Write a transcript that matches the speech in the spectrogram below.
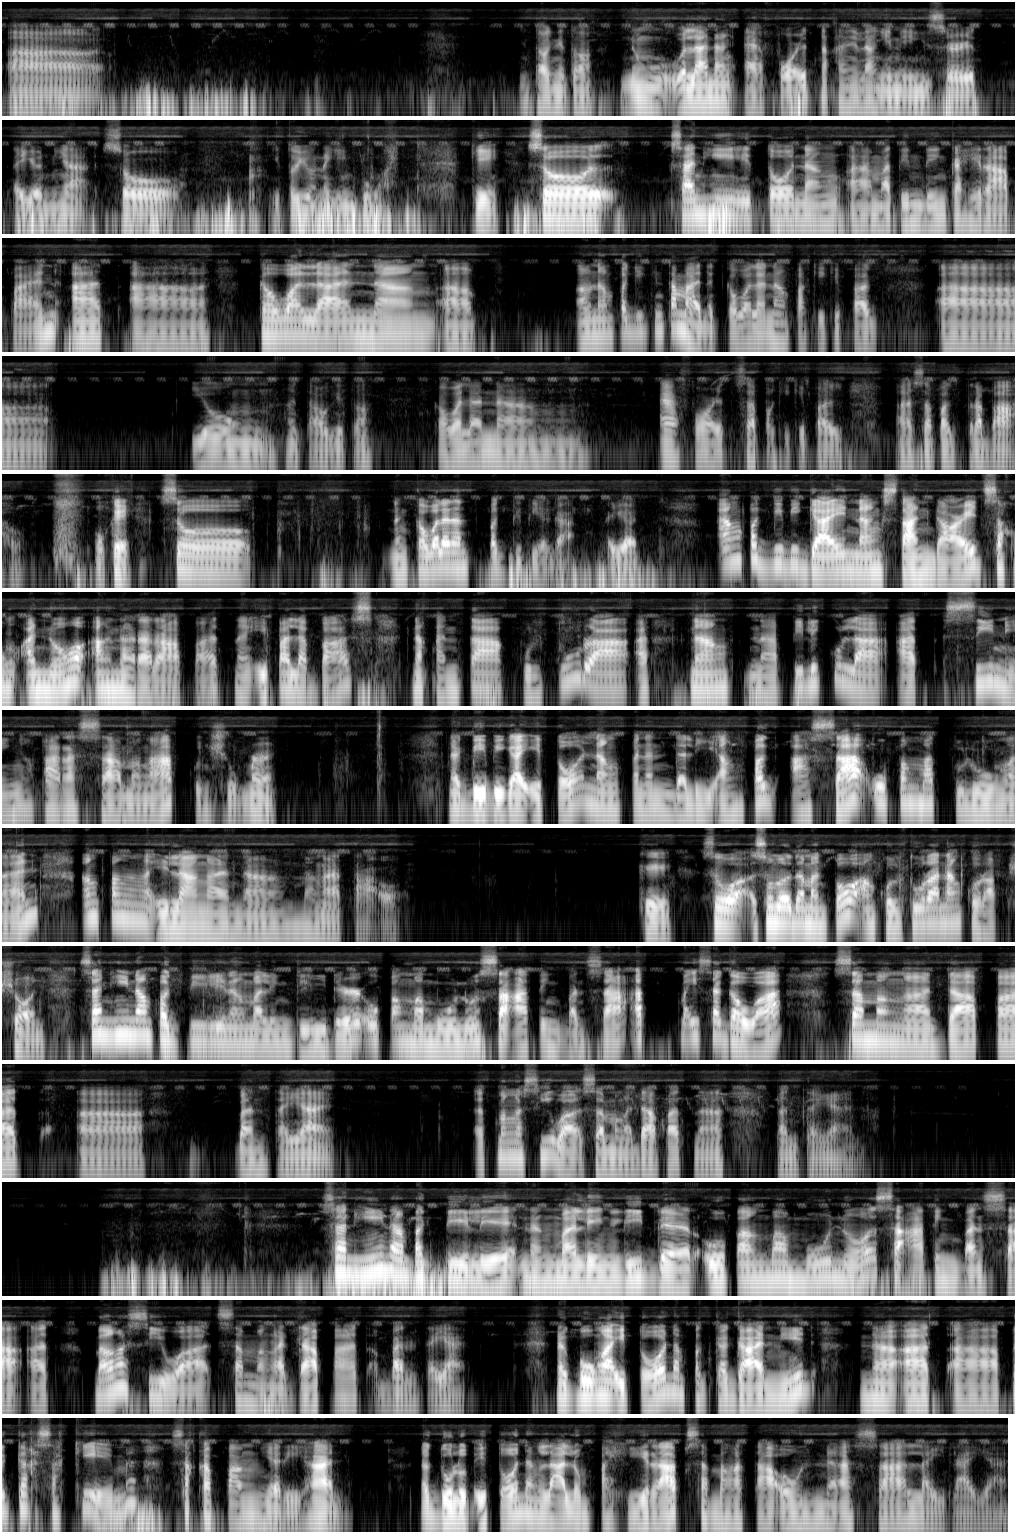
ah yung tawag nito, nung wala ng effort na kanilang ini-exert, ayun nga. So, ito yung naging bunga. Okay, so sanhi ito ng ah, matinding kahirapan at ah, kawalan ng ah, ah, ng pagiging tamad at kawalan ng pakikipag ah, yung ang tawag ito, kawalan ng effort sa pakikipag ah, sa pagtrabaho. Okay, so ng kawalan ng pagtitiyaga. Ayun. Ang pagbibigay ng standard sa kung ano ang nararapat na ipalabas na kanta, kultura, ah, ng na pelikula at sining para sa mga consumer. Nagbibigay ito ng panandaliang pag-asa upang matulungan ang pangangailangan ng mga tao. Okay. So, sumunod naman po ang kultura ng korupsyon. Sanhi ng pagpili ng maling leader upang mamuno sa ating bansa at maisagawa sa mga dapat ah, bantayan. At mga siwa sa mga dapat na bantayan. Sanhi ng pagpili ng maling leader upang mamuno sa ating bansa at mga siwa sa mga dapat bantayan. Nagbunga ito ng pagkaganid na at ah, pagkasakim sa kapangyarihan. Nagdulot ito ng lalong pahirap sa mga taong nasa laylayan.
